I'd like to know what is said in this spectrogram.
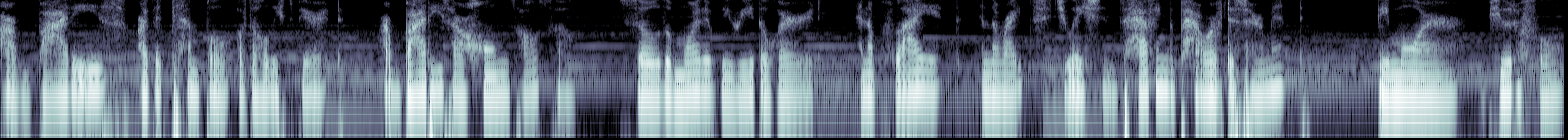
our bodies are the temple of the Holy Spirit. Our bodies are homes also. So, the more that we read the word and apply it in the right situations, having the power of discernment, the more beautiful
